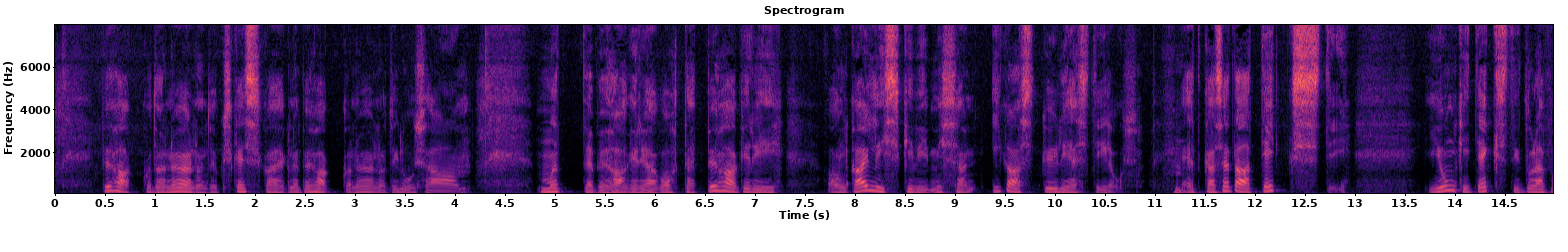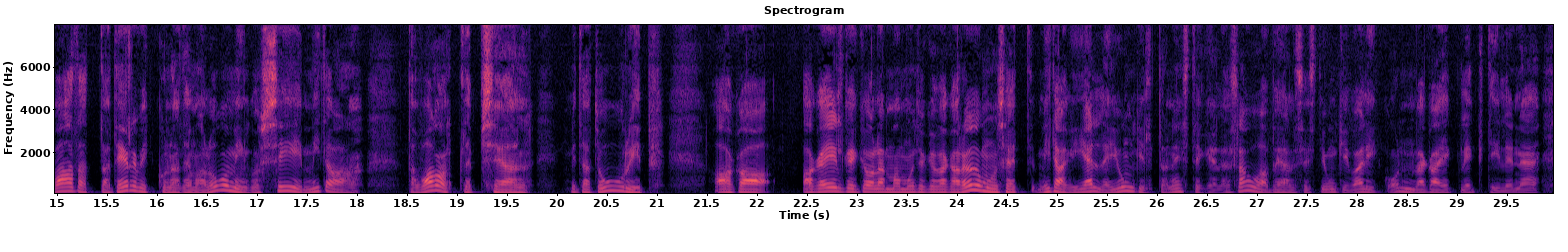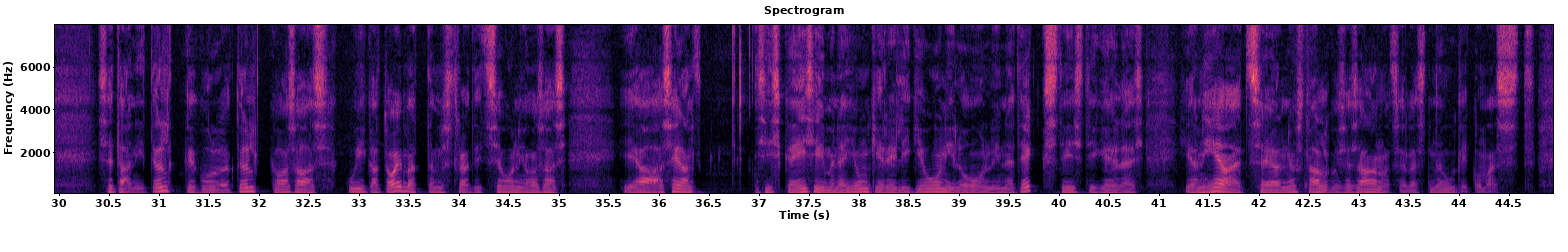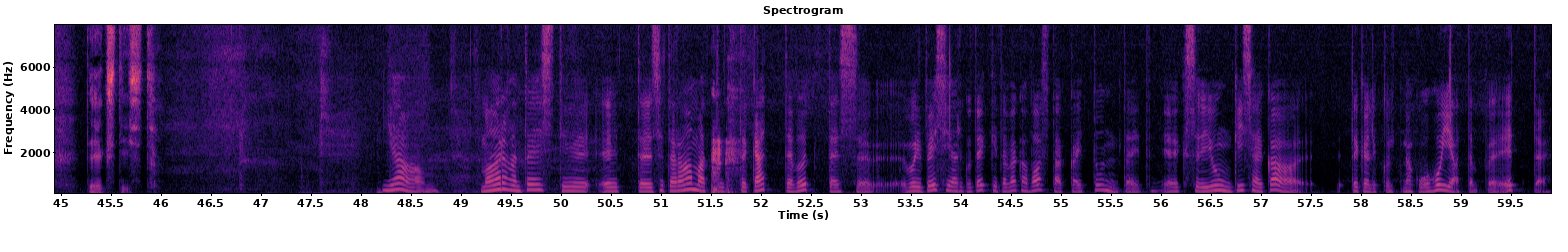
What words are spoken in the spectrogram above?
pühakud on öelnud, üks keskaegne pühak on öelnud ilusa mõtte pühakirja kohta, et pühakiri on kalliskivi, mis on igast küljest ilus. Hmm.. et ka seda teksti, Jungi teksti tuleb vaadata tervikuna tema loomingus, see, mida ta vaatleb seal, mida ta uurib, aga aga eelkõige olen ma muidugi väga rõõmus, et midagi jälle Jungilt on eesti keeles laua peal, sest Jungi valik on väga eklektiline, seda nii tõlke, tõlke osas kui ka toimetamistraditsiooni osas. Ja see on siis ka esimene Jungi religioonilooline tekst eesti keeles. Ja on hea, et see on just alguse saanud sellest nõudlikumast tekstist. jaa ma arvan tõesti, et seda raamatut kätte võttes võib esialgu tekkida väga vastakaid tundeid ja eks see Jung ise ka tegelikult nagu hoiatab ette,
